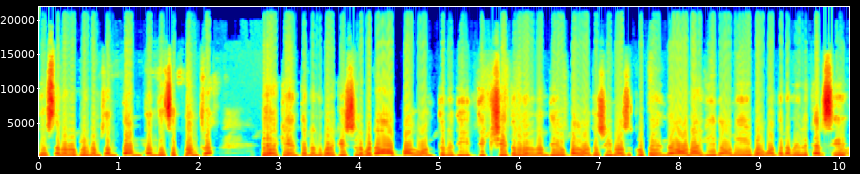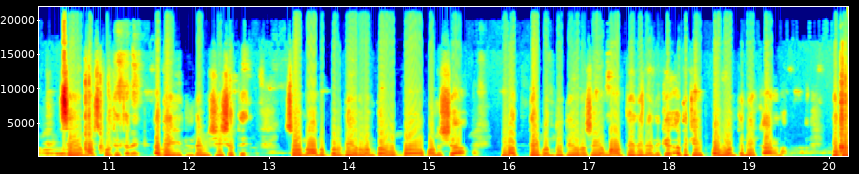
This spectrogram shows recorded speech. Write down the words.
ದೇವಸ್ಥಾನ ಹೋಗ್ಲಿಕ್ಕೆ ನಮ್ಮ ಸಂತ ನಮ್ಮ ತಂದೆ ಸತ್ತ ನಂತರ. ಯಾಕೆ ಅಂತ ನನಗೆ ಬರಕ್ಕೆ ಇಷ್ಟಿಲ್ಲ. ಬಟ್ ಆ ಭಗವಂತನ ಈ ಕ್ಷೇತ್ರದ ನಾನು ದೇವ ಭಗವಂತ ಶ್ರೀನಿವಾಸ ಕೃಪೆಯಿಂದ ಅವನಾಗಿ ಅವನೇ ಭಗವಂತ ನಮ್ಮಲ್ಲಿ ಕರೆಸಿ ಸೇವೆ ಮಾಡಿಸ್ಕೊಳ್ತಿದ್ದಾನೆ ಅದೇ ಇಲ್ಲಿನ ವಿಶೇಷತೆ. ಸೊ ನಾನು ಬರದೇ ಇರುವಂಥ ಒಬ್ಬ ಮನುಷ್ಯ ಮತ್ತೆ ಬಂದು ದೇವನ ಸೇವೆ ಮಾಡ್ತಾ ಇದ್ದೀನಿ ಅದಕ್ಕೆ ಅದಕ್ಕೆ ಭಗವಂತನೇ ಕಾರಣ. ಇದು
